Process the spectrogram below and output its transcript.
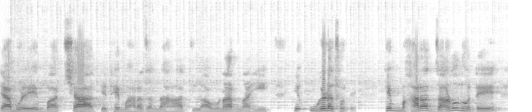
त्यामुळे बादशहा तेथे महाराजांना हात लावणार नाही हे उघडच होते. हे महाराज जाणून होते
